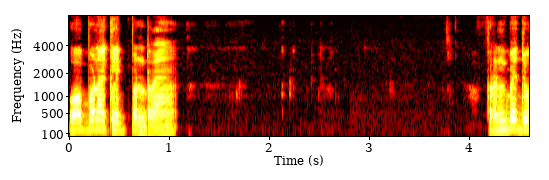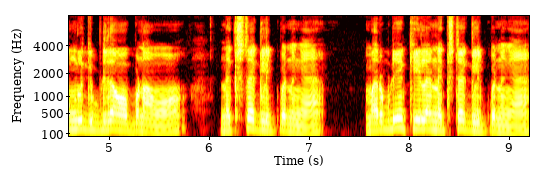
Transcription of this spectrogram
ஓப்பனாக கிளிக் பண்ணுறேன் ஃப்ரண்ட் பேஜ் உங்களுக்கு இப்படி தான் ஓப்பன் ஆகும் நெக்ஸ்ட்டை கிளிக் பண்ணுங்கள் மறுபடியும் கீழே நெக்ஸ்ட்டை கிளிக் பண்ணுங்கள்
